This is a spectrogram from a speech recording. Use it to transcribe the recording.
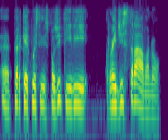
eh, perché questi dispositivi registravano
